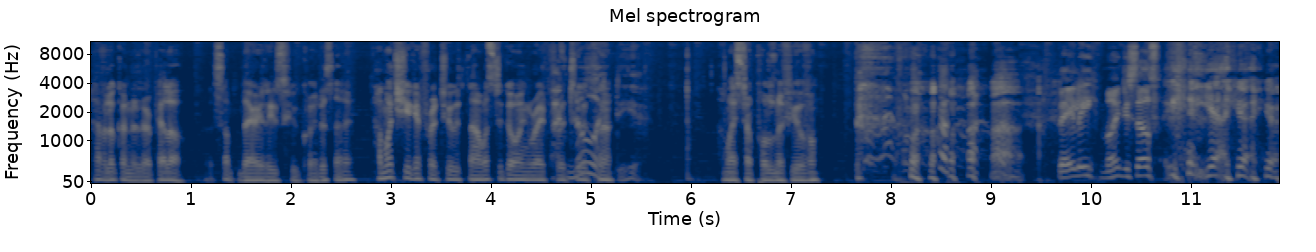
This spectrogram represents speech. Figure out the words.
have a look under their pillow. Something there, these few quid, is that it? How much do you get for a tooth now? What's the going rate for a tooth No now? idea. I might start pulling a few of them. Bailey, mind yourself. yeah, yeah, yeah.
